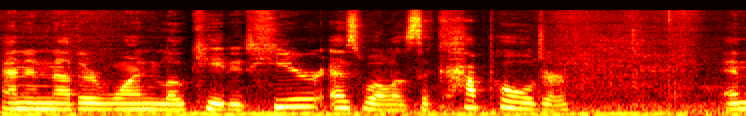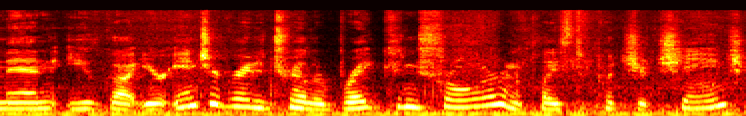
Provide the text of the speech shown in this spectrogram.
and another one located here as well as a cup holder and then you've got your integrated trailer brake controller and a place to put your change.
